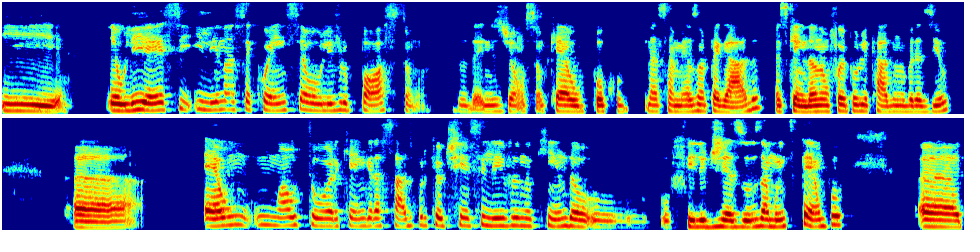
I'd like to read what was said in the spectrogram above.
E eu li esse e li na sequência o livro póstumo do Dennis Johnson, que é um pouco nessa mesma pegada, mas que ainda não foi publicado no Brasil. Uh, é um, um, autor que é engraçado porque eu tinha esse livro no Kindle, o, o Filho de Jesus, há muito tempo. Uh,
